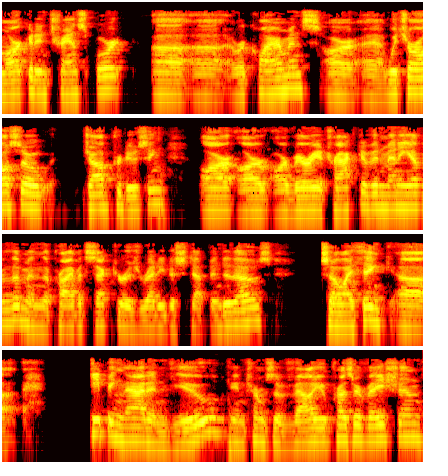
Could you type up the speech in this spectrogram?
market and transport uh, uh, requirements are, uh, which are also job producing, are, are, are very attractive in many of them and the private sector is ready to step into those. So I think uh, keeping that in view in terms of value preservation,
